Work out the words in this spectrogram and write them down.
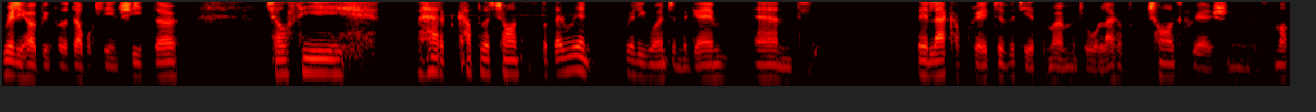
really hoping for the double clean sheet though. Chelsea had a couple of chances, but they really, really weren't in the game, and their lack of creativity at the moment or lack of chance creation is not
